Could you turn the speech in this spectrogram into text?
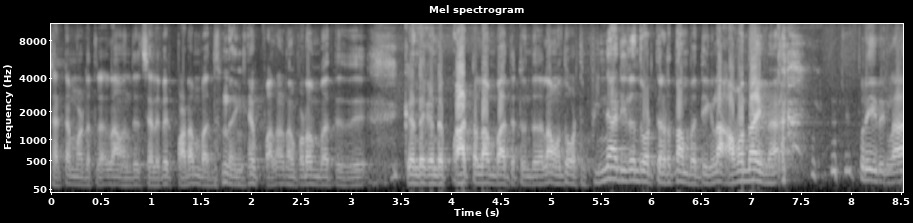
சட்டமன்றத்துலலாம் வந்து சில பேர் படம் பார்த்துருந்தாங்க. பலான படம் பார்த்தது. கண்ட கண்ட பாட்டெல்லாம் பார்த்துட்டு இருந்ததெல்லாம் வந்து ஒருத்தன் பின்னாடியிலேருந்து ஒருத்தன் இடத்தான் பார்த்தீங்களா? அவன் தான் இவன். புரியுதுங்களா?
